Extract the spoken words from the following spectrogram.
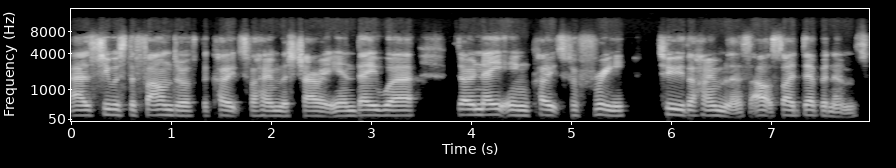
as she was the founder of the Coats for Homeless charity, and they were donating coats for free to the homeless outside Debenhams.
